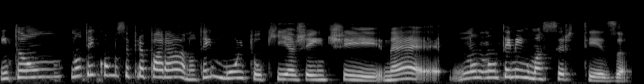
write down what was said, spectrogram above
Então, não tem como se preparar, não tem muito o que a gente, né, não, não tem nenhuma certeza.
